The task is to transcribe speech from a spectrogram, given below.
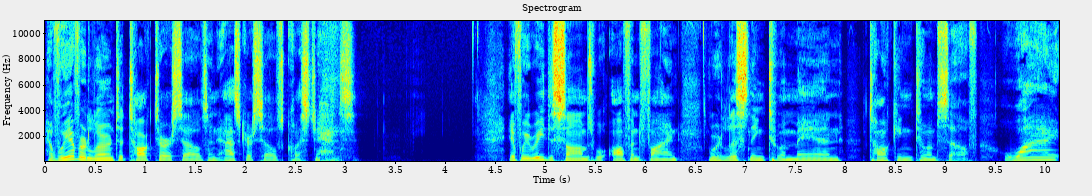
Have we ever learned to talk to ourselves and ask ourselves questions? If we read the Psalms, we'll often find we're listening to a man talking to himself. Why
